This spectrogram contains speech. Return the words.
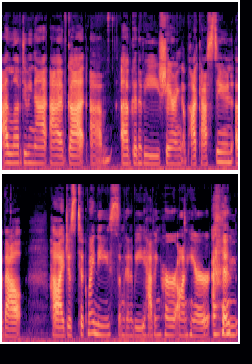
I love doing that. I've got, um, I'm going to be sharing a podcast soon about how I just took my niece. I'm going to be having her on here and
